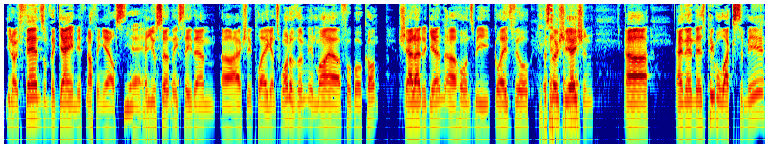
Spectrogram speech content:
you know, fans of the game, if nothing else. Yeah, And you'll certainly yeah. see them uh, actually play against one of them in my uh, football comp. Shout out again, uh, Hornsby Gladesville Association. uh, and then there's people like Samir.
